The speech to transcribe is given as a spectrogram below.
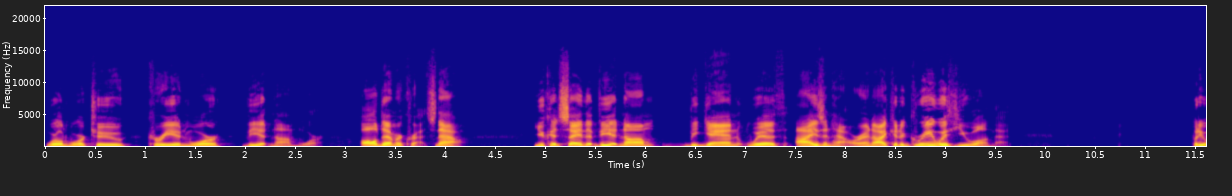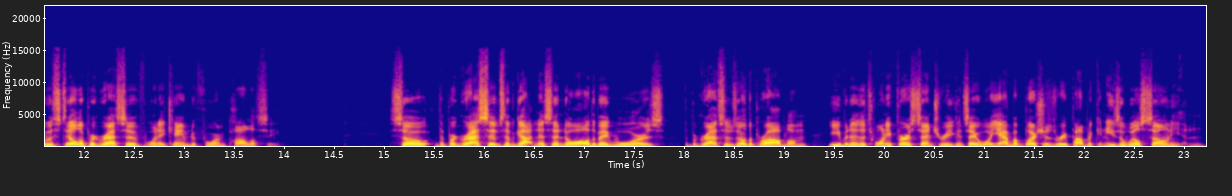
World War II, Korean War, Vietnam War. All Democrats. Now, you could say that Vietnam began with Eisenhower, and I could agree with you on that. But he was still a progressive when it came to foreign policy. So the progressives have gotten us into all the big wars. The progressives are the problem. Even in the 21st century, you can say, well, yeah, but Bush is a Republican. He's a Wilsonian.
